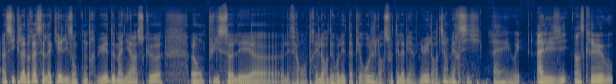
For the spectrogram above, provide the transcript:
ainsi que l'adresse à laquelle ils ont contribué, de manière à ce que euh, on puisse les, euh, les faire entrer, leur dérouler le tapis rouge, leur souhaiter la bienvenue et leur dire merci. Eh oui, allez-y, inscrivez-vous.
